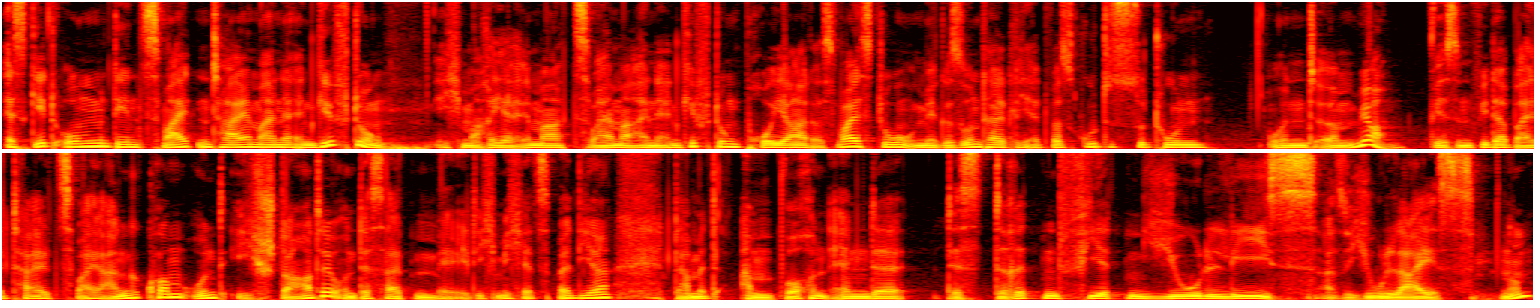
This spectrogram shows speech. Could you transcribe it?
Es geht um den zweiten Teil meiner Entgiftung. Ich mache ja immer zweimal eine Entgiftung pro Jahr, das weißt du, um mir gesundheitlich etwas Gutes zu tun. Und ähm, ja, wir sind wieder bei Teil 2 angekommen und ich starte und deshalb melde ich mich jetzt bei dir, damit am Wochenende des 3. 4. Julis, also Julis. Ne?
